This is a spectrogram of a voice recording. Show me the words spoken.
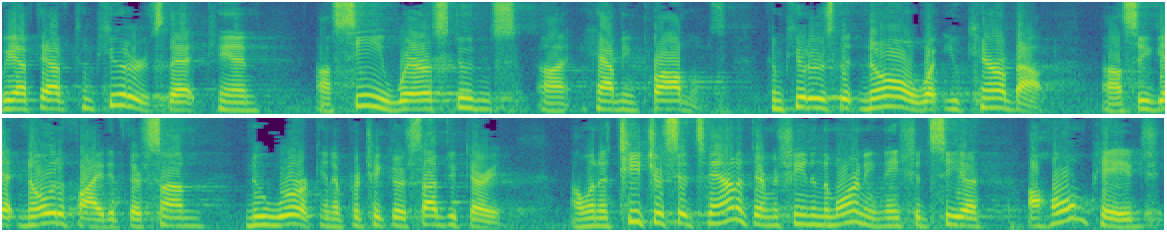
We have to have computers that can uh, see where a student's uh, having problems, computers that know what you care about, uh, so you get notified if there's some new work in a particular subject area. Uh, when a teacher sits down at their machine in the morning, they should see a, a home page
